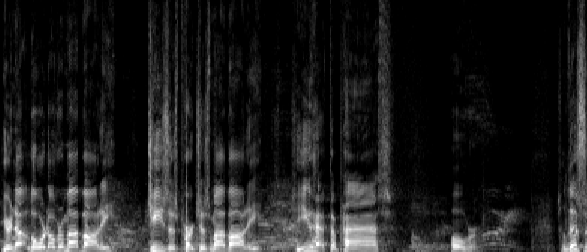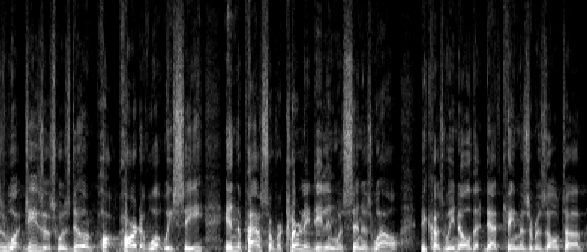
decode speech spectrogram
You're not Lord over my body. Jesus purchased my body. So you have to pass over. So, this is what Jesus was doing, part of what we see in the Passover. Clearly dealing with sin as well, because we know that death came as a result of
